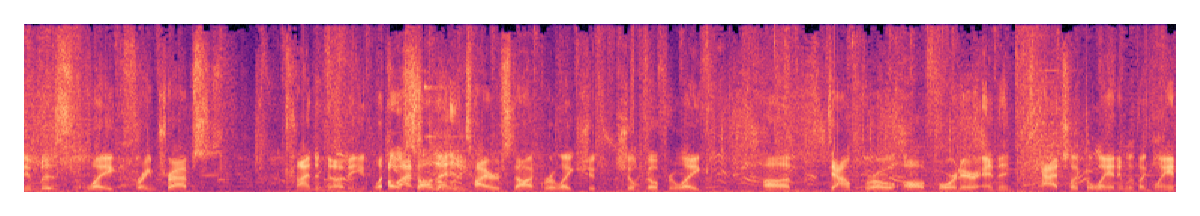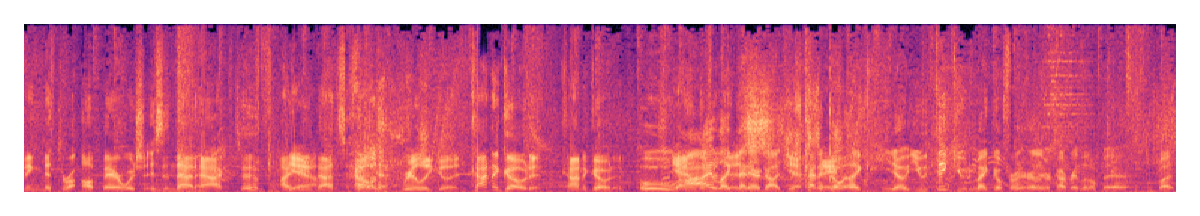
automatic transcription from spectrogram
Numa's like frame traps kind of nutty. Like Oh, you saw that entire stock where like she, she'll go for like um, down throw uh, forward air and then catch like the landing with like landing Mythra up air, which isn't that active. I yeah, mean that's that was really good. kind of goaded, kind of goaded. Ooh, Yeah, I look at like that air this. dodge. Yeah, Just kind of go like you know you think you might go for an early recovery a little bit, but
